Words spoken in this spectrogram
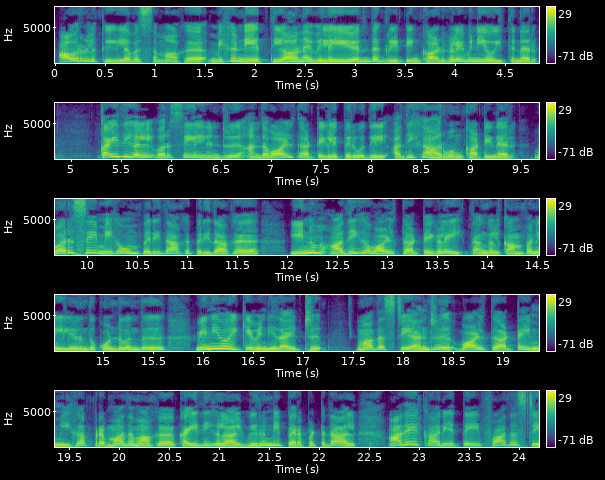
அவர்களுக்கு இலவசமாக மிக நேர்த்தியான விலையுயர்ந்த கிரீட்டிங் கார்டுகளை விநியோகித்தனர். கைதிகள் வரிசையில் நின்று அந்த வாழ்த்து அட்டைகளை பெறுவதில் அதிக ஆர்வம் காட்டினர். வரிசை மிகவும் பெரிதாக பெரிதாக இன்னும் அதிக வாழ்த்து அட்டைகளை தங்கள் கம்பெனியில் இருந்து கொண்டு வந்து விநியோகிக்க வேண்டியதாயிற்று. மதர்ஸ் டே அன்று வாழ்த்து அட்டை மிக பிரமாதமாக கைதிகளால் விரும்பி பெறப்பட்டதால் அதே காரியத்தை ஃபாதர்ஸ் டே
